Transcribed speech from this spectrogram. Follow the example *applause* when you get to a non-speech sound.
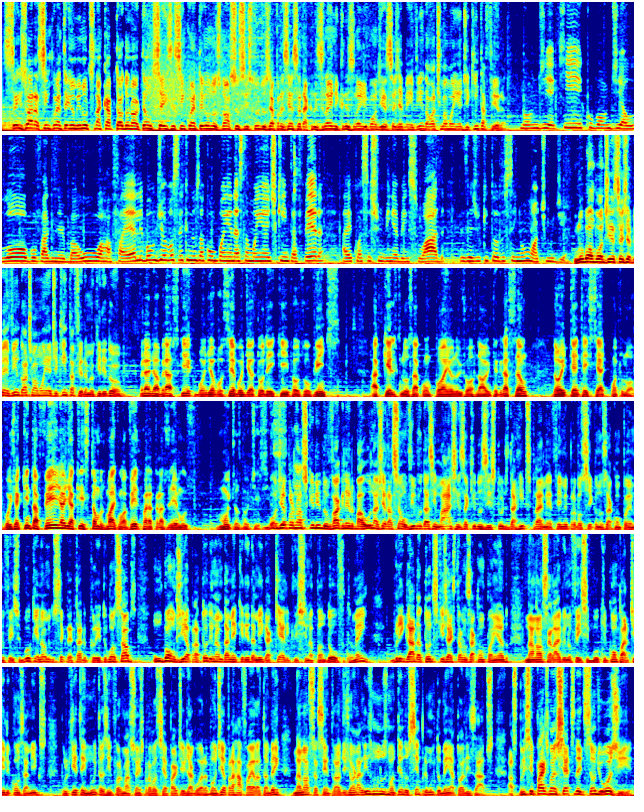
6 horas e 51 minutos na capital do Nortão, 6 e 51 nos nossos estúdios. É a presença da Crislane. Crislane, bom dia, seja bem-vinda. Ótima manhã de quinta-feira. Bom dia, Kiko. Bom dia ao Lobo, Wagner Baú, a Rafaela. E bom dia a você que nos acompanha nesta manhã de quinta-feira, aí com essa chuvinha abençoada. Desejo que todos tenham um ótimo dia. Lobão, bom dia, seja bem-vindo. Ótima manhã de quinta-feira, meu querido. Grande abraço, Kiko. Bom dia a você, bom dia a toda a equipe, aos ouvintes, aqueles que nos acompanham no Jornal Integração da 87.9. Hoje é quinta-feira e aqui estamos mais uma vez para trazermos muitas notícias. Bom dia para o nosso querido Wagner Baú na geração ao vivo das imagens aqui dos estúdios da Hits Prime FM para você que nos acompanha no Facebook. Em nome do secretário Cleito Gonçalves, um bom dia para todo em nome da minha querida amiga Kelly Cristina Pandolfo também. Obrigado a todos que já estão nos acompanhando na nossa live no Facebook. Compartilhe com os amigos porque tem muitas informações para você a partir de agora. Bom dia para Rafaela também na nossa central de jornalismo, nos mantendo sempre muito bem atualizados. As principais manchetes da edição de hoje.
